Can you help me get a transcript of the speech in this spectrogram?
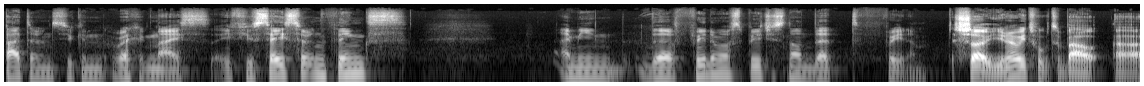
patterns you can recognize. If you say certain things, I mean, the freedom of speech is not that freedom. So you know we talked about uh,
